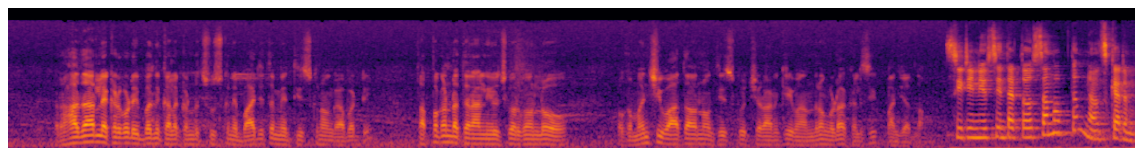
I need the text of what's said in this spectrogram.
రహదారులు ఎక్కడ కూడా ఇబ్బంది కలగకుండా చూసుకునే బాధ్యత మేము తీసుకున్నాం కాబట్టి తప్పకుండా తెనాలి నియోజకవర్గంలో ఒక మంచి వాతావరణం తీసుకొచ్చడానికి మనందరం కూడా కలిసి పనిచేద్దాం. సిటీ న్యూస్ ఇంతటితో సమాప్తం. నమస్కారం.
